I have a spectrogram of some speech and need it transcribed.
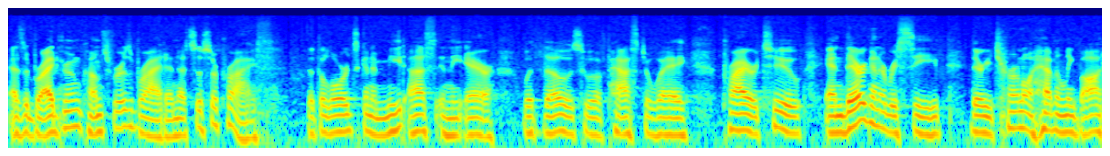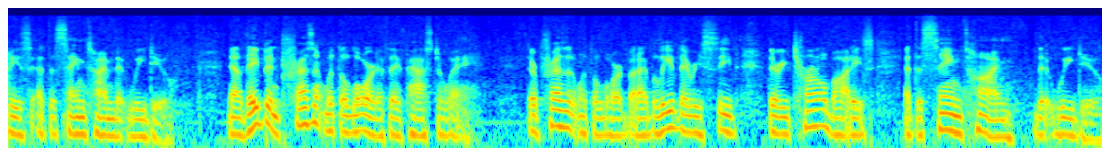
as a bridegroom comes for his bride, and it's a surprise, that the Lord's going to meet us in the air with those who have passed away prior to, and they're going to receive their eternal heavenly bodies at the same time that we do. Now, they've been present with the Lord if they've passed away. They're present with the Lord, but I believe they receive their eternal bodies at the same time that we do.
